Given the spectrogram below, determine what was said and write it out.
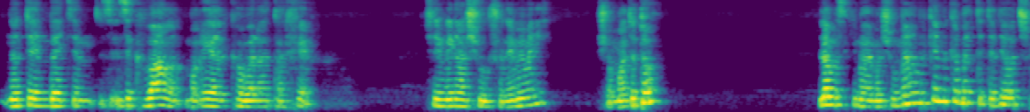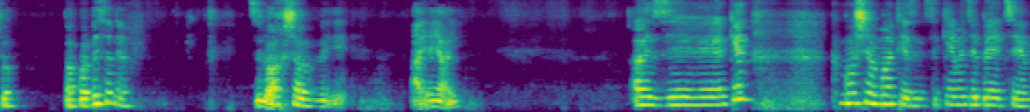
נותן בעצם, זה, זה כבר מראה על קבלת האחר. שאני מבינה שהוא שונה ממני, שומעת אותו, לא מסכימה עם מה שהוא אומר, אבל כן מקבלת את הדעות שלו, והכל בסדר. זה לא עכשיו אה, איי איי איי. אז אה, כן, כמו שאמרתי, אז אני אסכם את זה בעצם,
